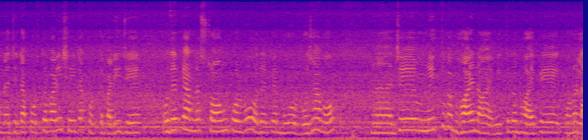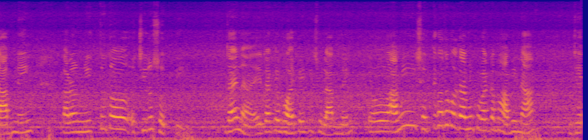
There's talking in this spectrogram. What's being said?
আমরা যেটা করতে পারি, সেইটা করতে পারি যে, ওদেরকে আমরা স্ট্রং করব, ওদেরকে বোঝাবো যে মৃত্যুকে ভয় নয়। মৃত্যুকে ভয় পেয়ে কোনো লাভ নেই। কারণ মৃত্যু তো চিরসত্যি তাই না? এটাকে ভয় পেয়ে কিছু লাভ নেই। তো আমি সত্যি কথা বলতে আমি খুব একটা ভাবি না যে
